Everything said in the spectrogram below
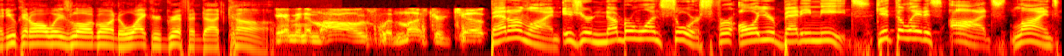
And you can always log on to WeichertGriffin.com. Give me them hogs with mustard, Chuck. BetOnline is your number one source for all your betting needs. Get the latest odds, lines,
